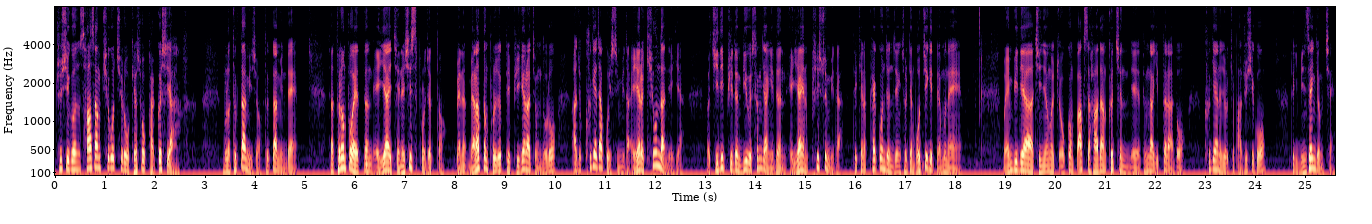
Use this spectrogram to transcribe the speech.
주식은 사상 최고치로 계속 갈 것이야. 물론 득담이죠. 득담인데 자 트럼프가 했던 AI 제네시스 프로젝트 맨- 맨하튼 프로젝트에 비견할 정도로 아주 크게 잡고 있습니다. AI를 키운다는 얘기야. GDP든 미국의 성장이든 AI는 필수입니다. 특히나 패권 전쟁 절대 못 지기 때문에 뭐 엔비디아 진영을 조금 박스 하단 거친 예, 등락이 있더라도 크게는 이렇게 봐주시고 특히 민생 정책,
